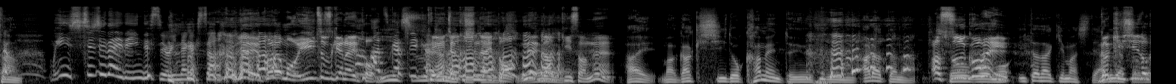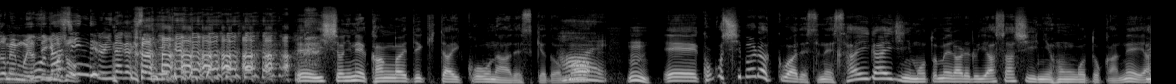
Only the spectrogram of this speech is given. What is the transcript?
さん。7時台でいいんですよ 稲垣さん。いやいやこれはもう言い続けないと。恥ずかしいから。定着しないと。ねねガッキーさんね。はい。まあガキシード仮面というふうに新たな あすごい。いただきましてガキシード仮面もやっていきましょう。もう馴染んでる稲垣さんに。えー一緒にね考えていきたいコーナーですけども、はい。うん。えーここしばらくはですね災害時に求められる優しい日本語とかね優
